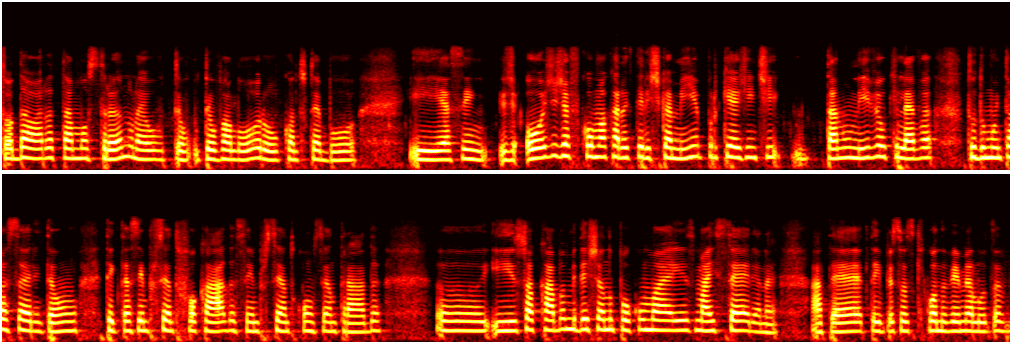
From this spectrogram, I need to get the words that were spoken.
toda hora estar tá mostrando, né, o teu, o teu valor ou o quanto tu é boa. E assim, hoje já ficou uma característica minha porque a gente tá num nível que leva tudo muito a sério, então tem que estar tá 100% focada, 100% concentrada. Uh, e isso acaba me deixando um pouco mais, mais séria, né? Até tem pessoas que quando vê minha luta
